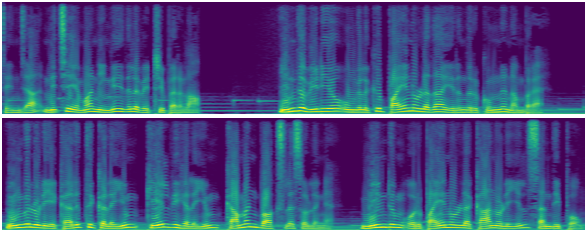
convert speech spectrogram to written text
செஞ்சா நிச்சயமா நீங்க இதுல வெற்றி பெறலாம். இந்த வீடியோ உங்களுக்கு பயனுள்ளதா இருந்திருக்கும்னு நம்புறேன். உங்களுடைய கருத்துக்களையும் கேள்விகளையும் கமெண்ட் பாக்ஸ்ல சொல்லுங்க. மீண்டும் ஒரு பயனுள்ள காணொளியில் சந்திப்போம்.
